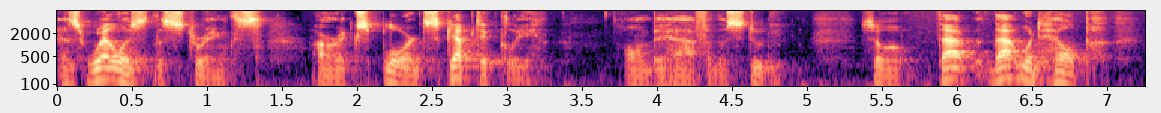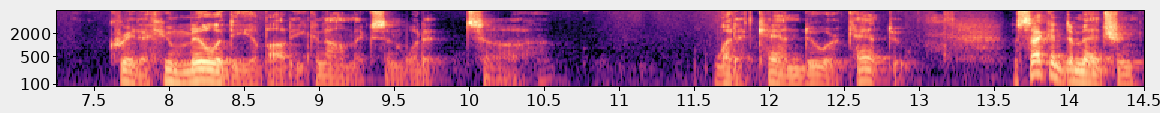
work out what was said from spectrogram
as well as the strengths, are explored skeptically on behalf of the student. So that, that would help create a humility about economics and what it, uh, what it can do or can't do. The second dimension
